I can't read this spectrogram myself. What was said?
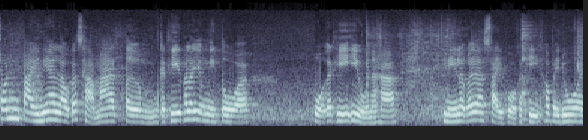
ข้นไปเนี่ยเราก็สามารถเติมกะทิเพราะเรายังมีตัวหัวกะทิอยู่นะคะ ทีนี้เราก็จะใส่หัวกะทิเข้าไปด้วย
